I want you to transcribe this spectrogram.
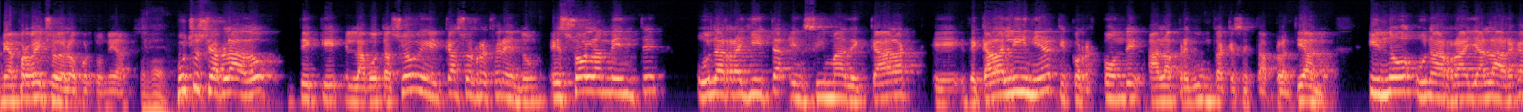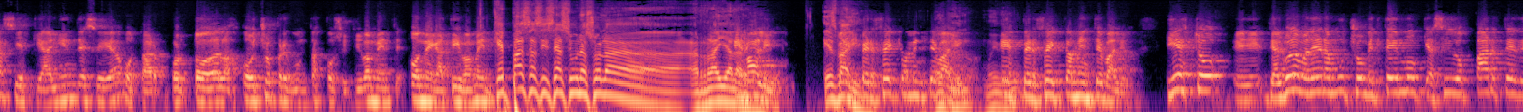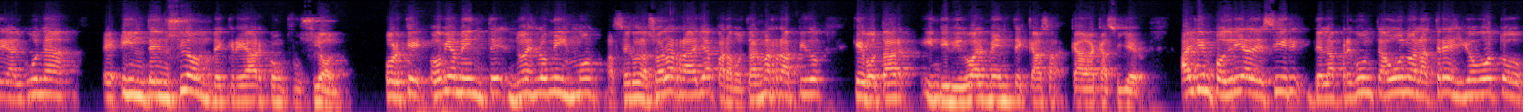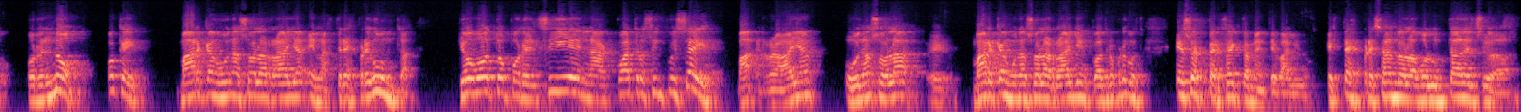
me aprovecho de la oportunidad. Mucho se ha hablado de que la votación en el caso del referéndum es solamente una rayita encima de cada eh, de cada línea que corresponde a la pregunta que se está planteando y no una raya larga si es que alguien desea votar por todas las ocho preguntas positivamente o negativamente. ¿Qué pasa si se hace una sola raya larga? Es válido. Es válido. Es perfectamente válido. Es perfectamente válido. Y esto, eh, de alguna manera, mucho me temo que ha sido parte de alguna eh, intención de crear confusión, porque obviamente no es lo mismo hacer una sola raya para votar más rápido que votar individualmente cada, casillero. Alguien podría decir de la pregunta 1 a la 3, yo voto por el no. Ok, marcan una sola raya en las tres preguntas. Yo voto por el sí en la 4, 5 y 6. Rayan una sola, eh, marcan una sola raya en cuatro preguntas. Eso es perfectamente válido. Está expresando la voluntad del ciudadano.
